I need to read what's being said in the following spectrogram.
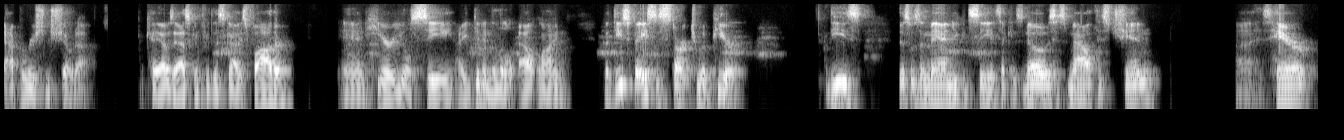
apparition showed up. Okay, I was asking for this guy's father, and here you'll see I did in a little outline, but these faces start to appear. These, this was a man you could see it's like his nose, his mouth, his chin, uh, his hair.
